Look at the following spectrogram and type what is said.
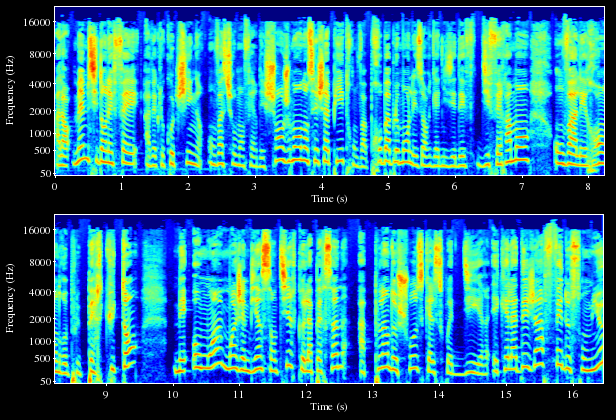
Alors, même si dans les faits, avec le coaching, on va sûrement faire des changements dans ces chapitres, on va probablement les organiser différemment, on va les rendre plus percutants, mais au moins, moi, j'aime bien sentir que la personne a plein de choses qu'elle souhaite dire et qu'elle a déjà fait de son mieux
